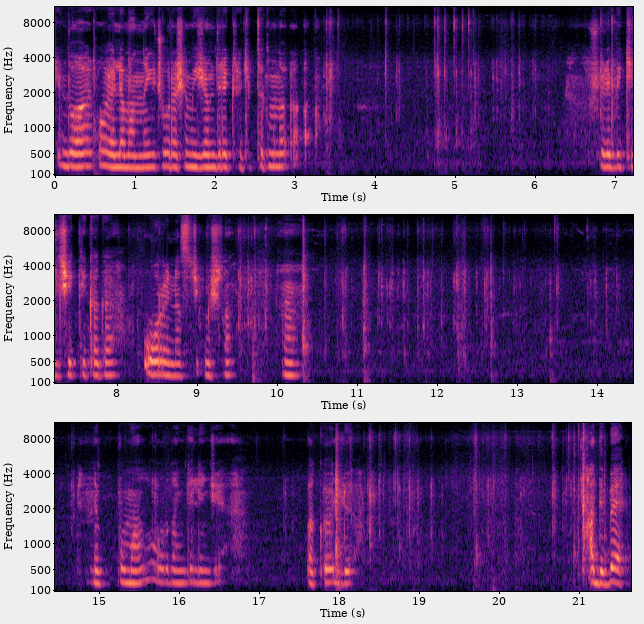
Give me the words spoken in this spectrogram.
Şimdi o, o elemanla hiç uğraşamayacağım. Direkt rakip takımına... Şöyle bir kill çektik aga. Oraya nasıl çıkmış lan? Ha. Şimdi bu mal oradan gelince... Bak öldü. Hadi be.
